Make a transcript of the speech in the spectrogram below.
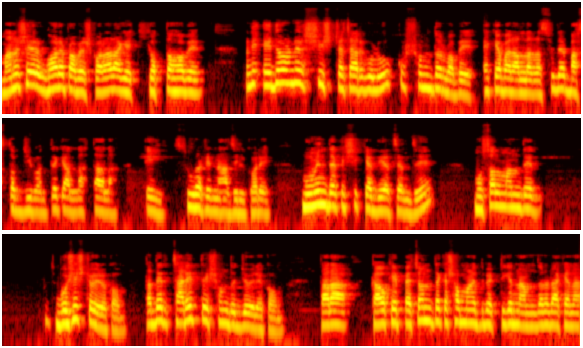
মানুষের ঘরে প্রবেশ করার আগে কি করতে হবে? মানে এই ধরনের শিষ্টাচারগুলো খুব সুন্দরভাবে একেবারে আল্লাহ রাসুলের বাস্তব জীবন থেকে আল্লাহ তাআলা এই সুরাটি নাজিল করে। মুমিনদেরকে শিক্ষা দিয়েছেন যে, মুসলমানদের বৈশিষ্ট্য এরকম, তাদের চারিত্রিক সৌন্দর্য এরকম। তারা কাউকে পেছন থেকে সম্মানিত ব্যক্তিকে নাম ধরে ডাকে না,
